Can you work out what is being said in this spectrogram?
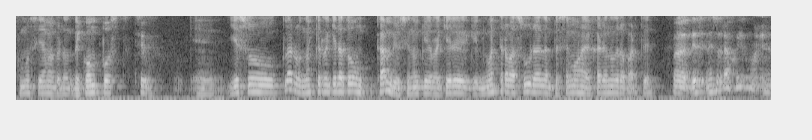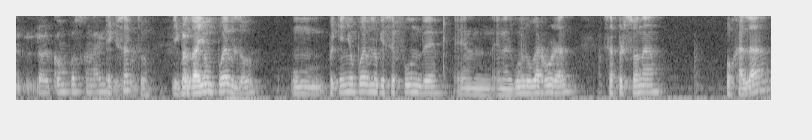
¿cómo se llama? Perdón, de compost. Sí. Eh, y eso, claro, no es que requiera todo un cambio, sino que requiere que nuestra basura la empecemos a dejar en otra parte. Bueno, de eso- en eso trabajo yo en lo del compost con la bici. Exacto. Y cuando hay un pueblo, un pequeño pueblo que se funde en, en algún lugar rural, esas personas, ojalá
